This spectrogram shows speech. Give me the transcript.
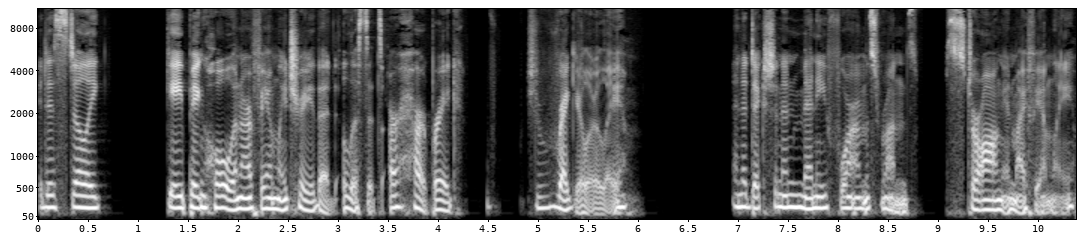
It is still a gaping hole in our family tree that elicits our heartbreak regularly. An addiction in many forms runs strong in my family.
